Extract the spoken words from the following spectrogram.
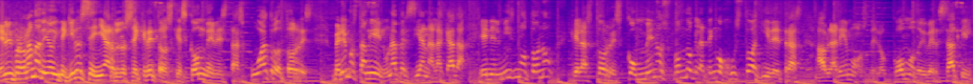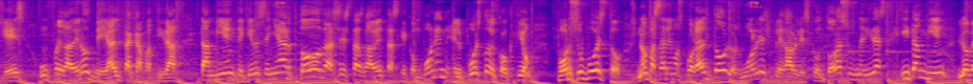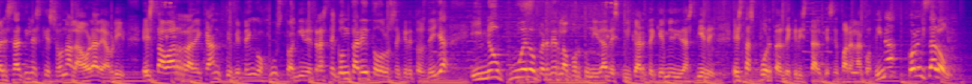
En el programa de hoy te quiero enseñar los secretos que esconden estas cuatro torres. Veremos también una persiana lacada en el mismo tono que las torres, con menos fondo que la tengo justo aquí detrás. Hablaremos de lo cómodo y versátil que es un fregadero de alta capacidad. También te quiero enseñar todas estas gavetas que componen el puesto de cocción. Por supuesto, no pasaremos por alto los muebles plegables con todas sus medidas y también lo versátiles que son a la hora de abrir. Esta barra de cancio que tengo justo aquí detrás te contaré todos los secretos de ella y no puedo perder la oportunidad de explicarte qué medidas tienen estas puertas de cristal que separan la cocina con el salón.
